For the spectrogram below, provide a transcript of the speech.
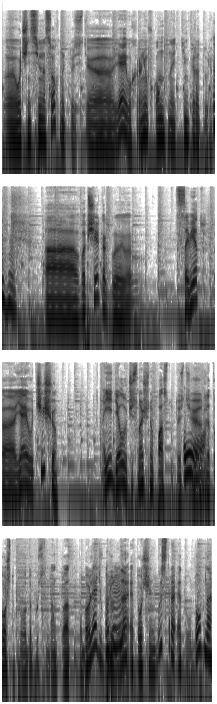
э, очень сильно сохнуть. То есть э, я его храню в комнатной температуре. Мгм. А вообще, как бы, совет, э, я его чищу и делаю чесночную пасту. То есть э, О. для того, чтобы его, допустим, там куда-то добавлять в блюдо, Мгм. да, это очень быстро, это удобно.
